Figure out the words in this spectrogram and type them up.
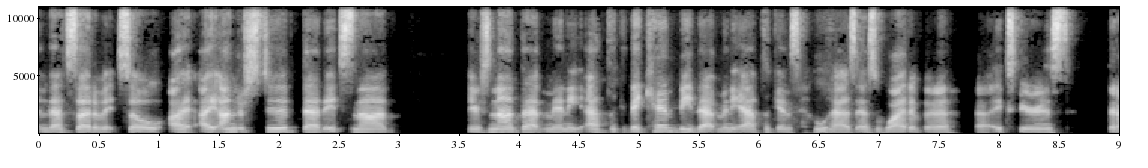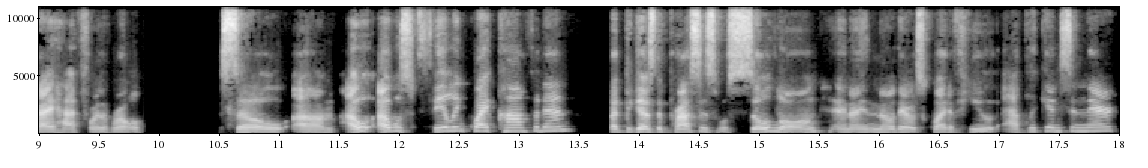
and that side of it. So I, I understood that it's not there's not that many applicants. They can't be that many applicants who has as wide of a uh, experience that I had for the role. So um, I, I was feeling quite confident, but because the process was so long, and I know there was quite a few applicants in there,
